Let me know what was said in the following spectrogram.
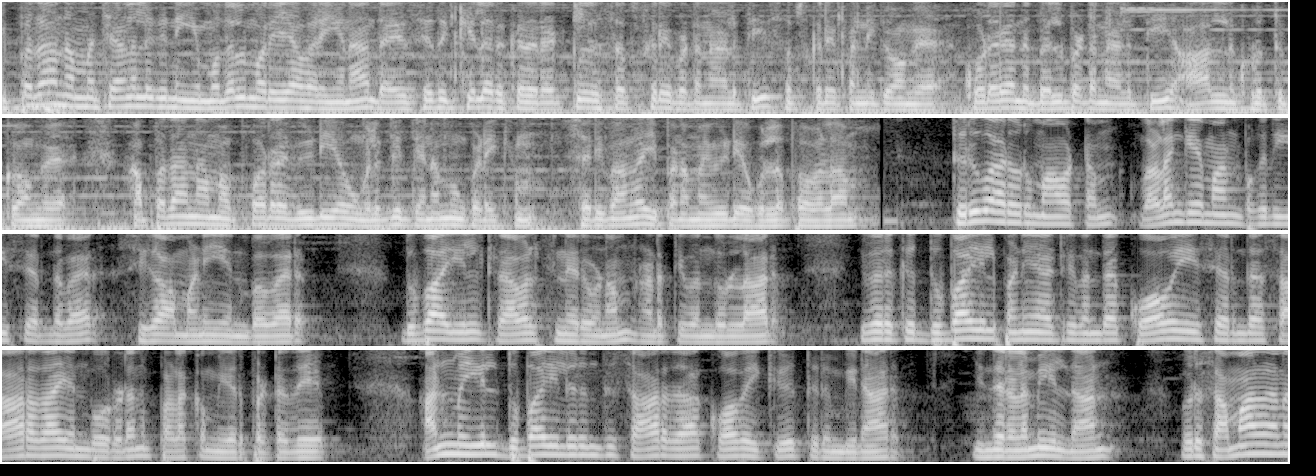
இப்போ தான் நம்ம சேனலுக்கு நீங்கள் முதல் முறையாக வரீங்கன்னா தயவுசெய்து கீழே இருக்கிற ரெட் கலர் சப்ஸ்கிரைப் பட்டன் அழுத்தி சப்ஸ்கிரைப் பண்ணிக்கோங்க. கூடவே அந்த பெல் பட்டன் அழுத்தி ஆள்னு கொடுத்துக்கோங்க. அப்போ தான் நம்ம போடுற வீடியோ உங்களுக்கு தினமும் கிடைக்கும். சரி வாங்க இப்போ நம்ம வீடியோக்குள்ளே போகலாம். திருவாரூர் மாவட்டம் வலங்கைமான் பகுதியை சேர்ந்தவர் சிகாமணி என்பவர் துபாயில் டிராவல்ஸ் நிறுவனம் நடத்தி வந்துள்ளார். இவருக்கு துபாயில் பணியாற்றி வந்த கோவையை சேர்ந்த சாரதா என்பவருடன் பழக்கம் ஏற்பட்டது. அண்மையில் துபாயிலிருந்து சாரதா கோவைக்கு திரும்பினார். இந்த நிலைமையில்தான் ஒரு சமாதான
